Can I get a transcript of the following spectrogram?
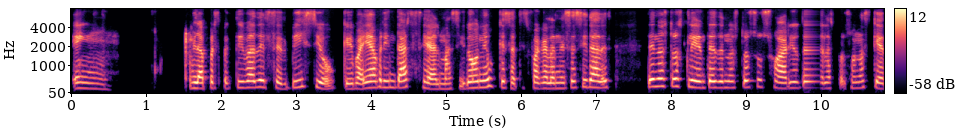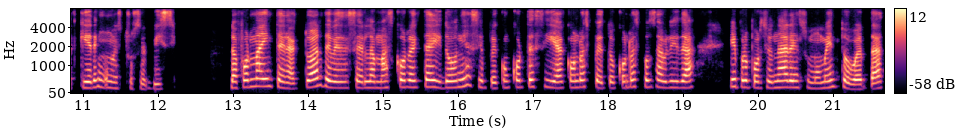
en la perspectiva del servicio que vaya a brindarse al más idóneo que satisfaga las necesidades de nuestros clientes, de nuestros usuarios, de las personas que adquieren nuestro servicio. La forma de interactuar debe de ser la más correcta e idónea, siempre con cortesía, con respeto, con responsabilidad y proporcionar en su momento, ¿verdad?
